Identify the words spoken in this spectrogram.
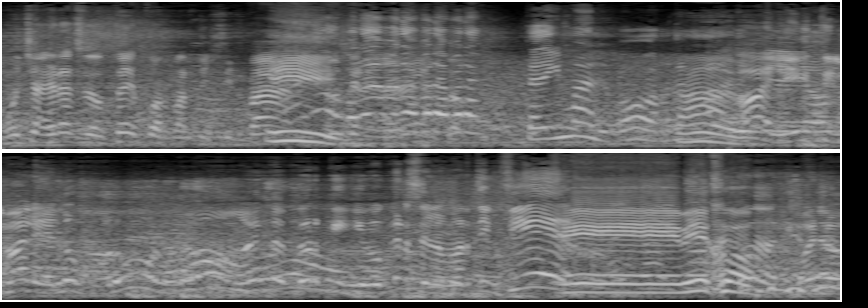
Muchas gracias a ustedes por participar. Y- Pará, pará, pará, pará. Te di mal, vos. Ah, Ah, le diste el vale del 2 por 1 No, esto es peor que equivocarse en los Martín Fierro. eh, viejo, Bueno,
